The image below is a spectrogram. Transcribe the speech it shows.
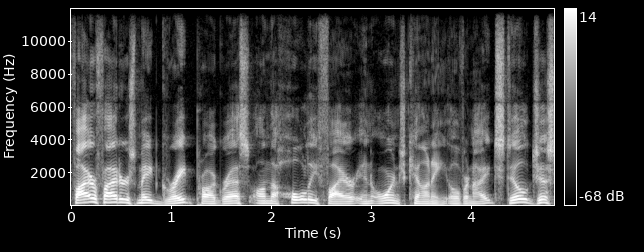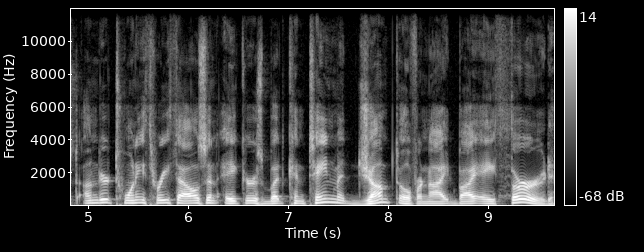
Firefighters made great progress on the Holy Fire in Orange County overnight, still just under 23,000 acres, but containment jumped overnight by a third,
